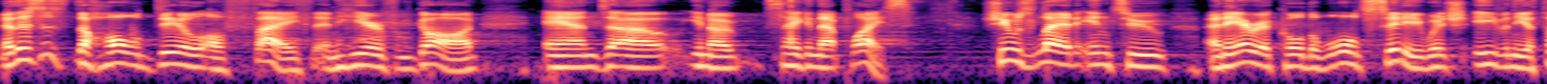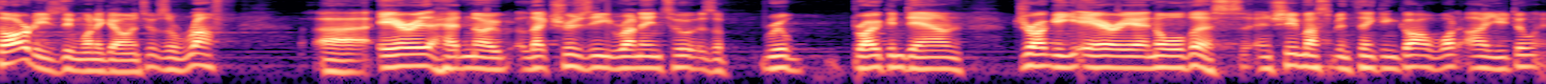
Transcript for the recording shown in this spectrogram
Now, this is the whole deal of faith and hearing from God and, uh, you know, taking that place. she was led into an area called the Walled City, which even the authorities didn't want to go into. It was a rough uh, area that had no electricity run into it. It was a real broken down, druggy area, and all this. And she must have been thinking, God, what are you doing?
